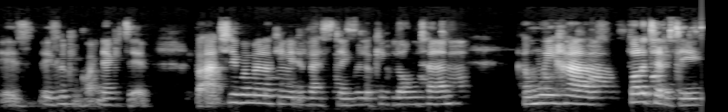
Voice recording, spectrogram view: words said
is is looking quite negative, but actually, when we're looking at investing, we're looking long term and we have volatilities,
